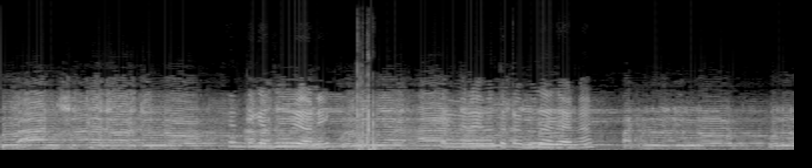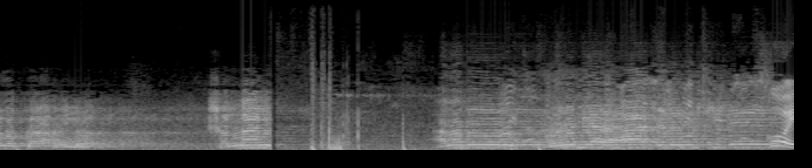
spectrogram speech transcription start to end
কোরআন শিক্ষা দেওয়ার জন্য এখান থেকে দূরে অনেক। ক্যামেরায় অতটা বোঝা যায় না। পাঠানোর জন্য অনুরোধ করা হইল। সম্মান আমাদের গলমিয়ার হাট কই?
